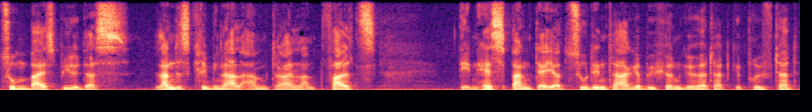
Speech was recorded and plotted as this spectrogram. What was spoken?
zum Beispiel das Landeskriminalamt Rheinland-Pfalz den Hessband, der ja zu den Tagebüchern gehört hat, geprüft hat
